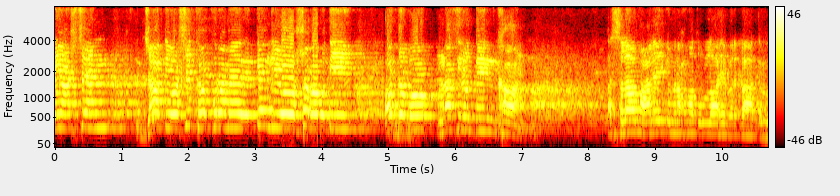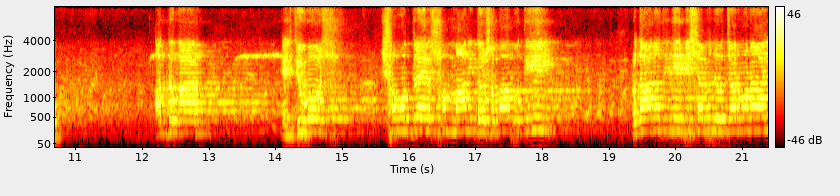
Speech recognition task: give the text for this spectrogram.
নিয়ে আসছেন জাতীয় শিক্ষক ফোরামের কেন্দ্রীয় সভাপতি অধ্যাপক নাসির উদ্দিন খান। আসসালামু আলাইকুম রহমতুল্লাহ বরকাত অধ্যকার এই যুব সমুদ্রের সম্মানিত সভাপতি, প্রধান অতিথি বিশ্ববন্ধু চরমনাই,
